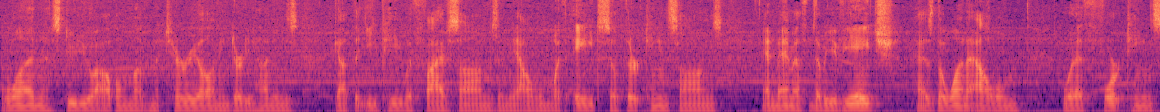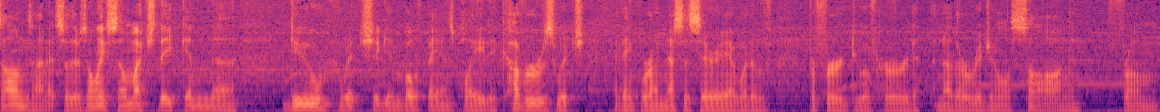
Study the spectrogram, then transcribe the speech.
one studio album of material. I mean, Dirty Honey's got the EP with five songs and the album with eight, so 13 songs. And Mammoth WVH has the one album with 14 songs on it. So there's only so much they can uh, do, which again, both bands played covers, which I think were unnecessary. I would have preferred to have heard another original song from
